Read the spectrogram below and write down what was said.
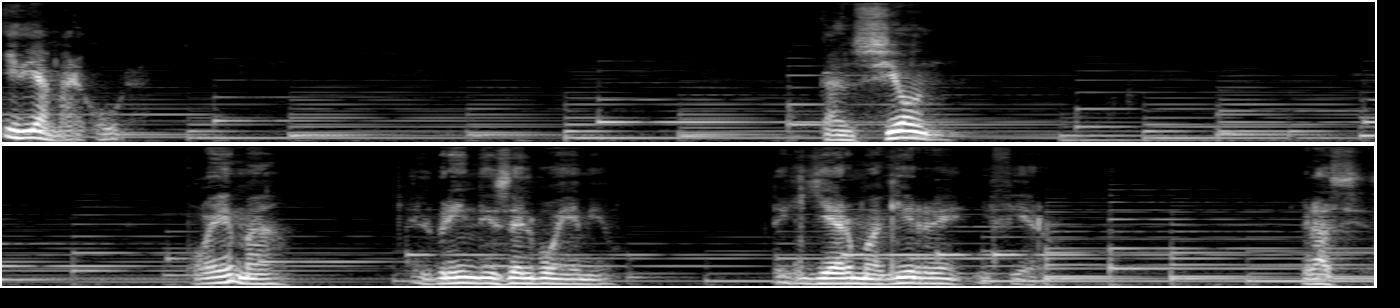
y de amargura. Canción Poema El brindis del bohemio de Guillermo Aguirre y Fierro. Gracias.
